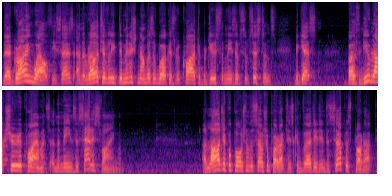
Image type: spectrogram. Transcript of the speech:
Their growing wealth, he says, and the relatively diminished numbers of workers required to produce the means of subsistence begets both new luxury requirements and the means of satisfying them. A larger proportion of the social product is converted into surplus product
